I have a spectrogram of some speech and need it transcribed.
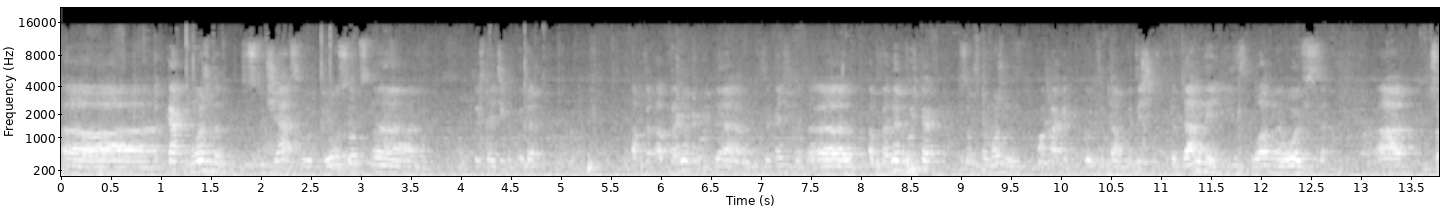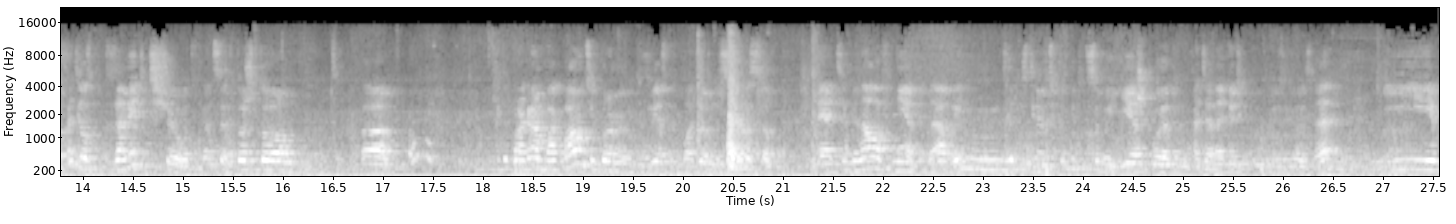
э, как можно стучаться вот, до, собственно, то есть найти какой-то обходной путь, да, заканчивать это. Обходной путь, как, собственно, можно похакать какой-то там, вытащить какие-то данные из главного офиса. А, что хотелось заметить еще вот в конце, то, что каких-то программ баг баунти, кроме вот известных платежных сервисов, для терминалов нет, да, вы не зарегистрируете какую-то CVE-шку этому, хотя найдете какую-то да, и,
